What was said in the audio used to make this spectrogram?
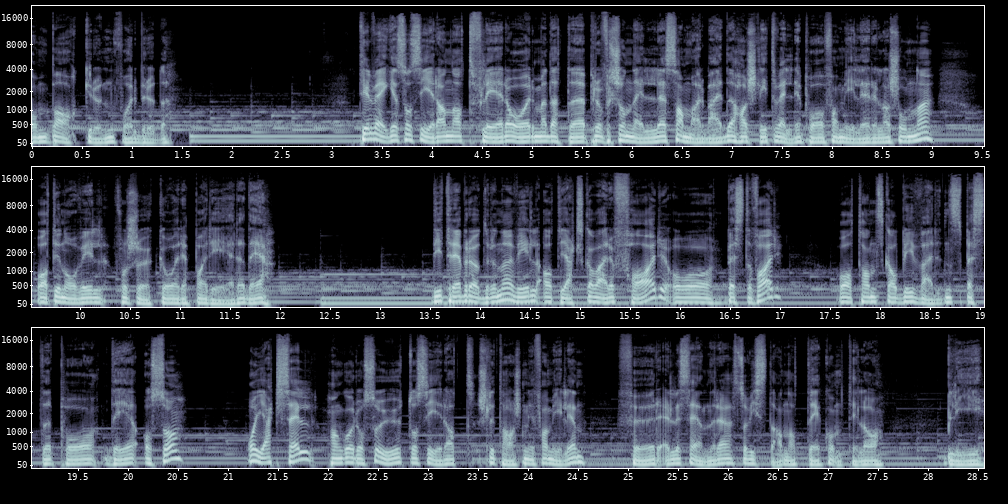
om bakgrunnen for bruddet. Til VG så sier han at flere år med dette profesjonelle samarbeidet har slitt veldig på familierelasjonene, og at de nå vil forsøke å reparere det. De tre brødrene vil at Gjert skal være far og bestefar, og at han skal bli verdens beste på det også. Og Gjert selv, han går også ut og sier at slitasjen i familien, før eller senere så visste han at det kom til å bli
